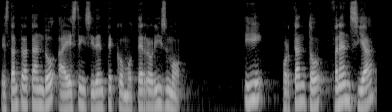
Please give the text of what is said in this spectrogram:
están tratando a este incidente como terrorismo y por tanto, Francia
